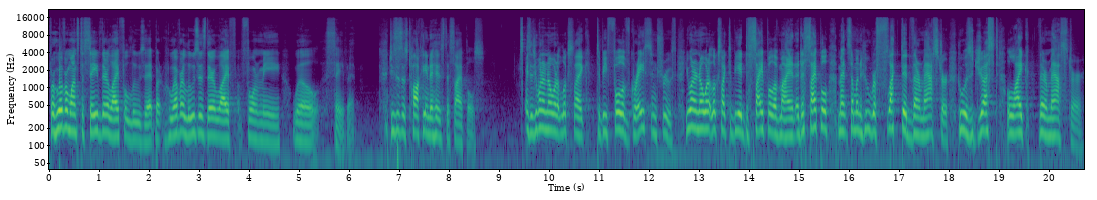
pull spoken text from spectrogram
For whoever wants to save their life will lose it, but whoever loses their life for me will save it. Jesus is talking to his disciples. He says, You want to know what it looks like to be full of grace and truth? You want to know what it looks like to be a disciple of mine? A disciple meant someone who reflected their master, who was just like their master.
